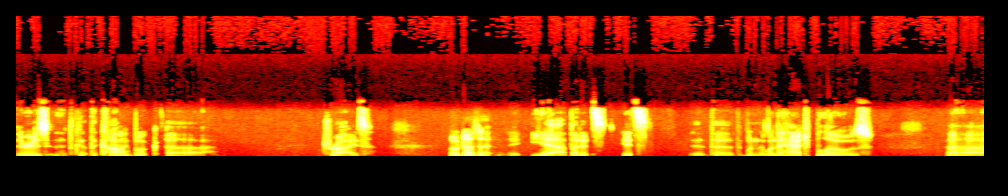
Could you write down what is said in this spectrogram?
There is the, the comic book uh, tries, oh, does it? yeah, but it's it's the when when the hatch blows, uh,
